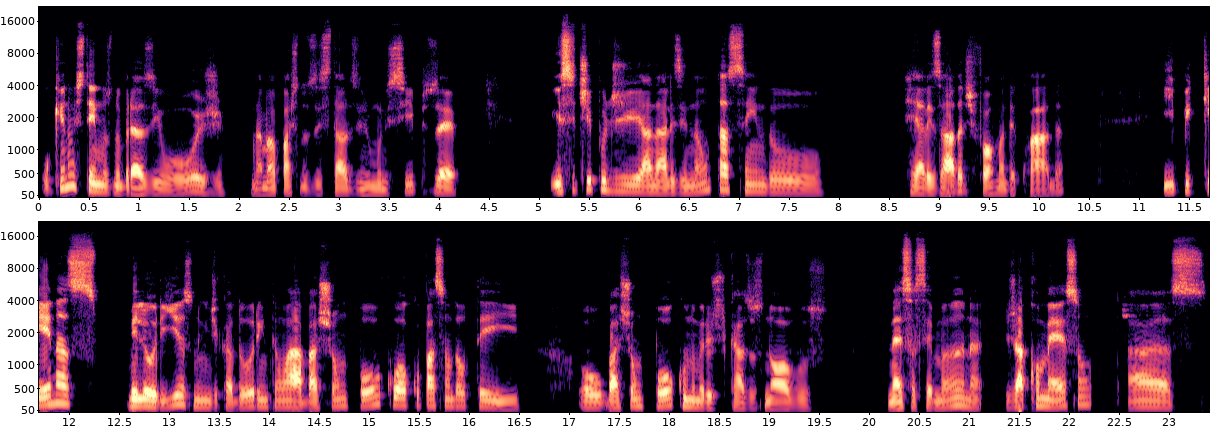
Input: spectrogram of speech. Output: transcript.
O que nós temos no Brasil hoje, na maior parte dos estados e municípios, é esse tipo de análise não está sendo realizada de forma adequada e pequenas melhorias no indicador, então, ah, baixou um pouco a ocupação da UTI ou baixou um pouco o número de casos novos nessa semana, já começam as,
